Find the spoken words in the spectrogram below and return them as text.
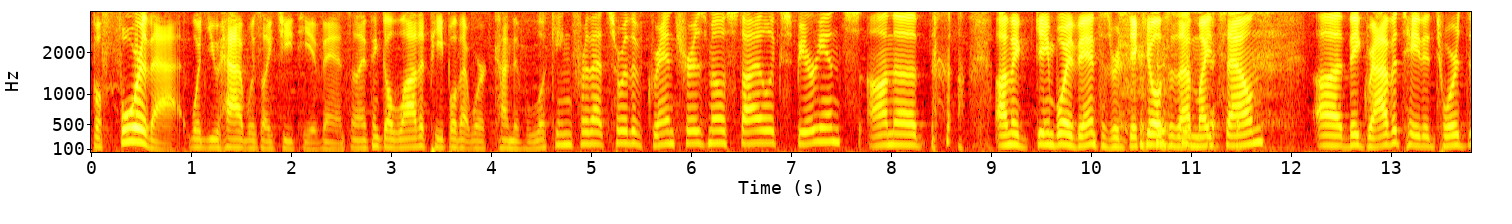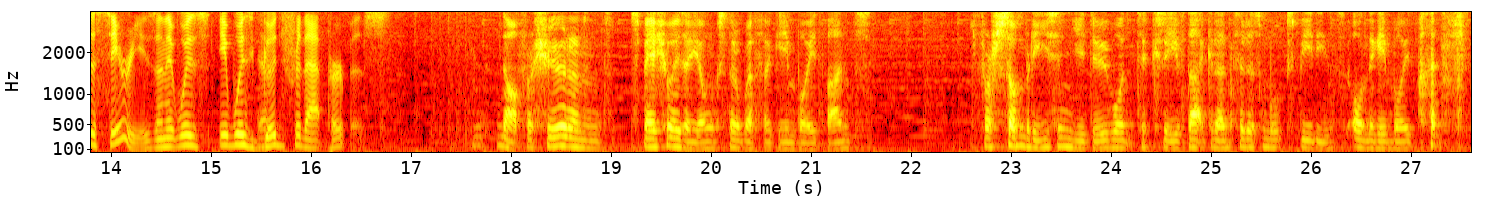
before that, what you had was like GT Advance, and I think a lot of people that were kind of looking for that sort of Gran Turismo style experience on a on a Game Boy Advance, as ridiculous as that might sound, uh, they gravitated toward this series, and it was it was good for that purpose. No, for sure, and especially as a youngster with a Game Boy Advance, for some reason you do want to crave that Gran Turismo experience on the Game Boy Advance.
